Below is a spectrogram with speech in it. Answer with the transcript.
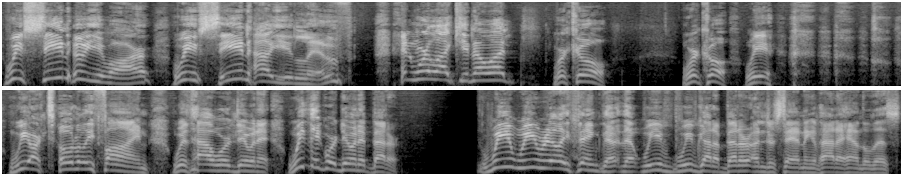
we've seen who you are. We've seen how you live, and we're like, you know what? We're cool. We're cool. We we are totally fine with how we're doing it. We think we're doing it better. We we really think that, that we've we've got a better understanding of how to handle this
